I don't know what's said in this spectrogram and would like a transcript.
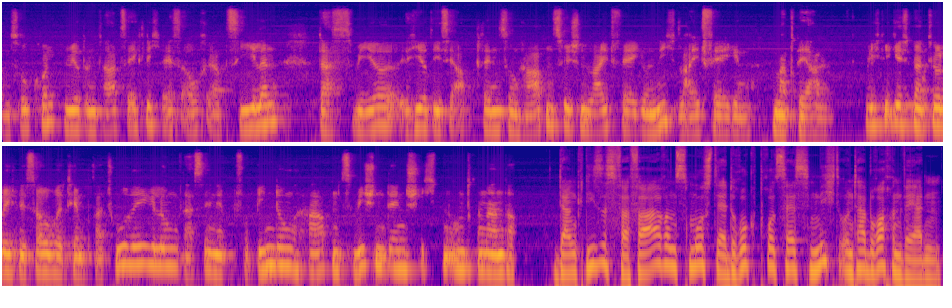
Und so konnten wir dann tatsächlich es auch erzielen, dass wir hier diese Abgrenzung haben zwischen leitfähigen und nicht leitfähigen Materialien. Wichtig ist natürlich eine saubere Temperaturregelung, dass Sie eine Verbindung haben zwischen den Schichten untereinander. Dank dieses Verfahrens muss der Druckprozess nicht unterbrochen werden.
